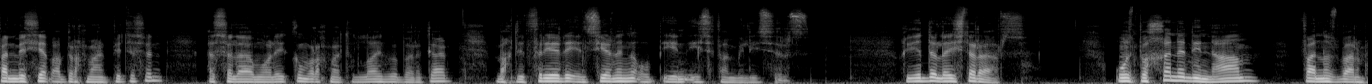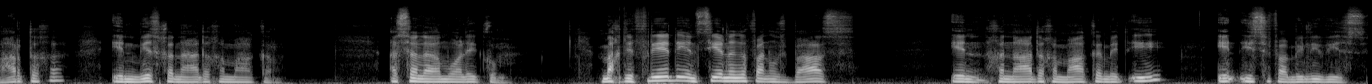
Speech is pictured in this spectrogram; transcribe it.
Van myself Abdurrahman Petersen Assalamu alaykum wa rahmatullahi wa barakatuh mag die vrede en seëninge op u en u se familie sirs Geëerde luisteraars ons begin in die naam van ons barmhartige en mees genadige maker Assalamu alaykum. Mag die vrede en seëninge van ons Baas en genadige Maker met u en u se familie wees.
